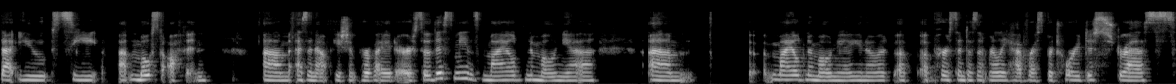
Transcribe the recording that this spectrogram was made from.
that you see uh, most often um, as an outpatient provider. So this means mild pneumonia. Um, mild pneumonia, you know, a, a person doesn't really have respiratory distress.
